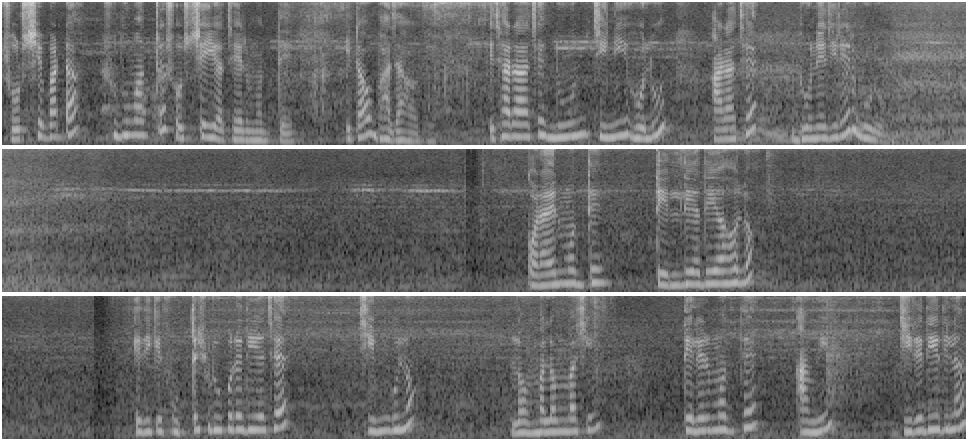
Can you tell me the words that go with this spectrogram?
সর্ষে বাটা শুধুমাত্র সর্ষেই আছে এর মধ্যে। এটাও ভাজা হবে। এছাড়া আছে নুন, চিনি, হলুদ আর আছে ধনে জিরের গুঁড়ো। কড়াইয়ের মধ্যে তেল দিয়ে দেওয়া হলো। এদিকে ফুটতে শুরু করে দিয়েছে শিমগুলো, লম্বা লম্বা শিম। তেলের মধ্যে আমি জিরে দিয়ে দিলাম।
